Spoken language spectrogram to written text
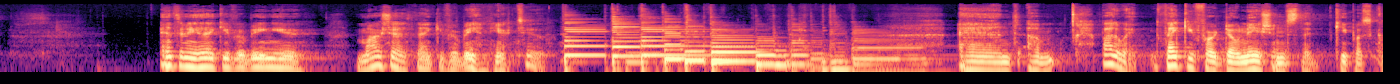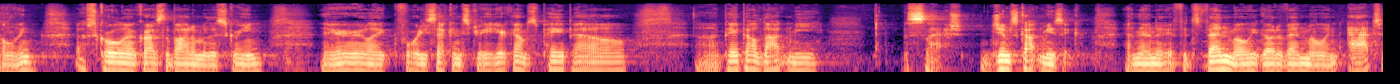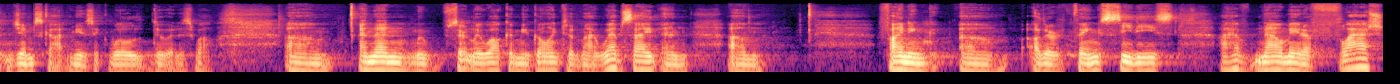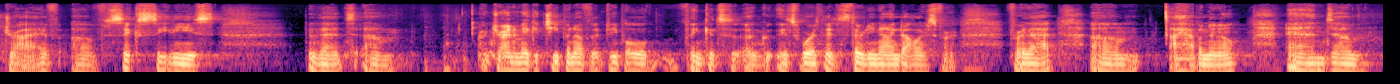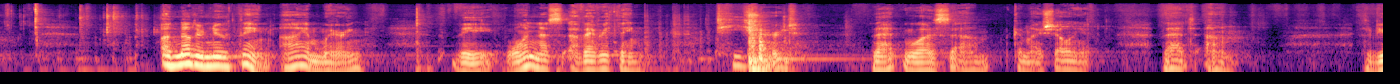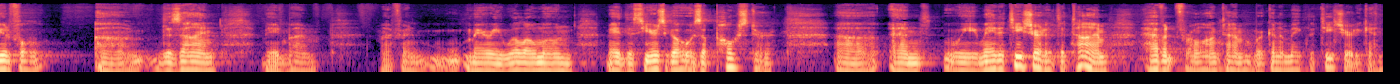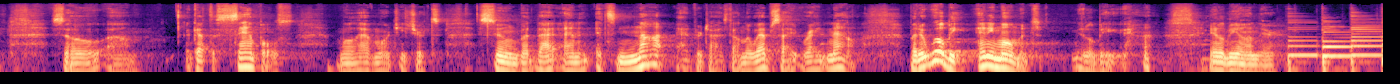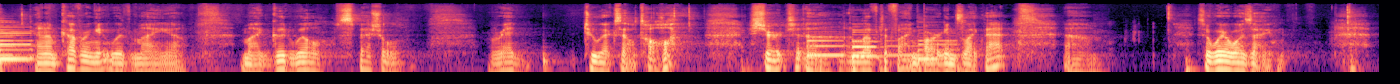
anthony thank you for being here marcia thank you for being here too And um, by the way, thank you for donations that keep us going. Uh, scrolling across the bottom of the screen, there, like 42nd Street. Here comes PayPal, uh, PayPal.me slash Jim Scott Music. And then if it's Venmo, you go to Venmo and at Jim Scott Music, we'll do it as well. Um, and then we certainly welcome you going to my website and um, finding um, other things, CDs. I have now made a flash drive of six CDs that um, are trying to make it cheap enough that people think it's a, it's worth it. It's thirty nine dollars for for that. Um, I happen to know, and um, another new thing. I am wearing the oneness of everything T-shirt that was. Um, am I showing it? That um, a beautiful um, design made by my friend Mary Willowmoon. Made this years ago. It was a poster. Uh, and we made a T-shirt at the time. Haven't for a long time. We're going to make the T-shirt again. So um, I got the samples. We'll have more T-shirts soon. But that and it's not advertised on the website right now, but it will be any moment. It'll be it'll be on there. And I'm covering it with my uh, my Goodwill special red 2XL tall shirt. Uh, I love to find bargains like that. Um, so where was I?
